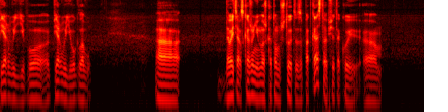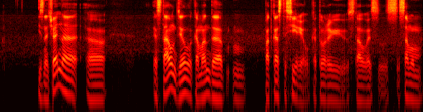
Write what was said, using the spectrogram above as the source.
первый его, первую его главу. А, давайте расскажу немножко о том, что это за подкаст вообще такой. А, изначально а, Эстаун делала команда подкаста Serial, который стал самым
